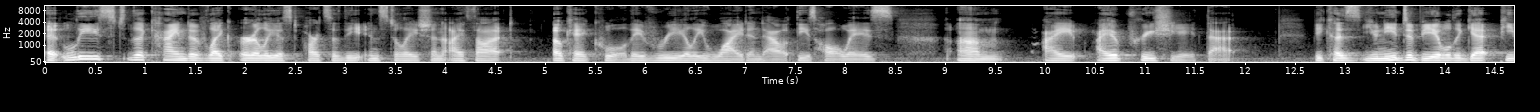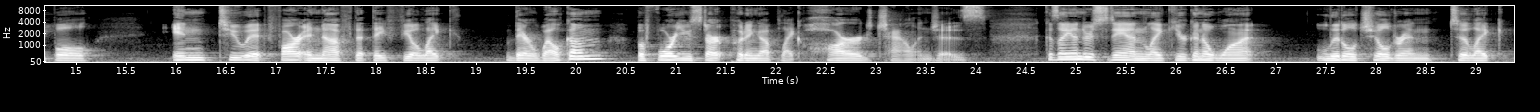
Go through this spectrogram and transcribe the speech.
at least the kind of like earliest parts of the installation, I thought okay, cool. They've really widened out these hallways. Um, I I appreciate that because you need to be able to get people into it far enough that they feel like they're welcome before you start putting up like hard challenges. Cuz I understand like you're going to want little children to like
